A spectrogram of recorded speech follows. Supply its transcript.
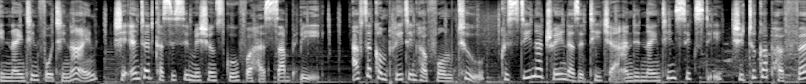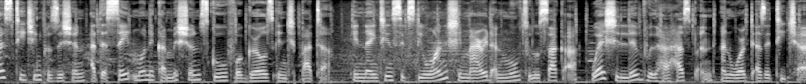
In 1949, she entered Kasisi Mission School for her sub B. After completing her Form 2, Christina trained as a teacher and in 1960, she took up her first teaching position at the St. Monica Mission School for Girls in Chipata. In 1961, she married and moved to Lusaka, where she lived with her husband and worked as a teacher.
